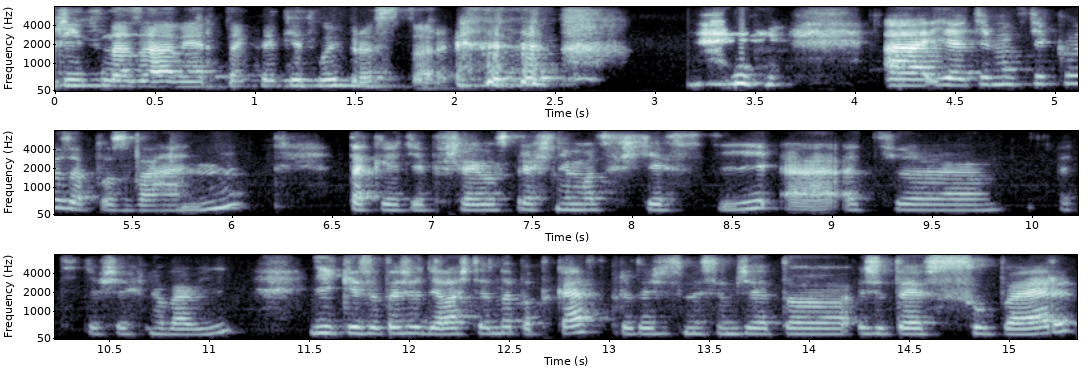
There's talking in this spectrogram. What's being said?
říct na závěr, tak teď je tvůj prostor. a já ti moc děkuji za pozvání, tak já ti přeju strašně moc štěstí a ať, eh, ať tě všechno baví. Díky za to, že děláš tento podcast, protože si myslím, že, je to, že to je super.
